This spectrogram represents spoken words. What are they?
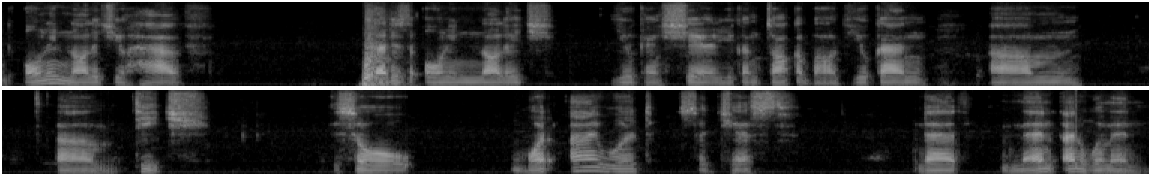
the only knowledge you have, that is the only knowledge you can share, you can talk about, you can um, um, teach. So, what I would suggest that men and women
